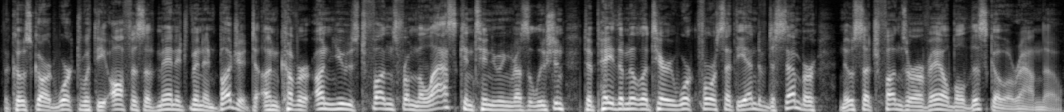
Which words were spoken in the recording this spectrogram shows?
The Coast Guard worked with the Office of Management and Budget to uncover unused funds from the last continuing resolution to pay the military workforce at the end of December. No such funds are available this go around, though.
